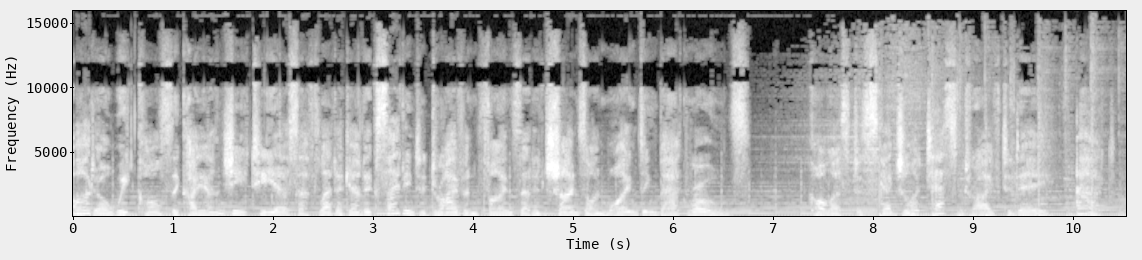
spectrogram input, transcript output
Auto Week calls the Cayenne GTS athletic and exciting to drive and finds that it shines on winding back roads. Call us to schedule a test drive today at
